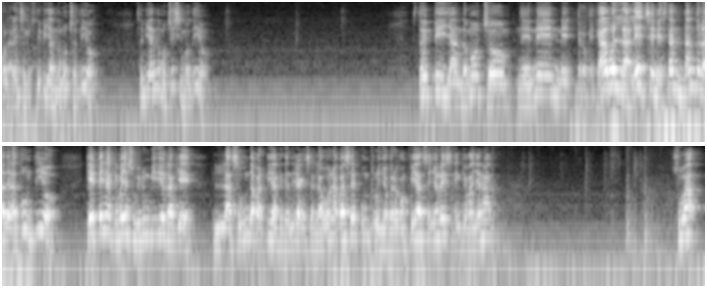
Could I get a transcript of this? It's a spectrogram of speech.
cago la leche, que estoy pillando mucho, tío. Estoy pillando muchísimo, tío. Estoy pillando mucho. Pero me cago en la leche, me están dando la del atún, tío. Qué pena que vaya a subir un vídeo en la que la segunda partida, que tendría que ser la buena, va a ser un truño. Pero confiad, señores, en que mañana suba...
